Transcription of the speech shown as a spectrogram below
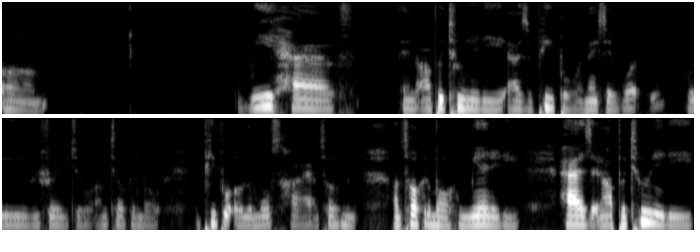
um we have an opportunity as a people. And I say what what are you referring to? I'm talking about the people of the most high. I'm talking i'm talking about humanity has an opportunity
